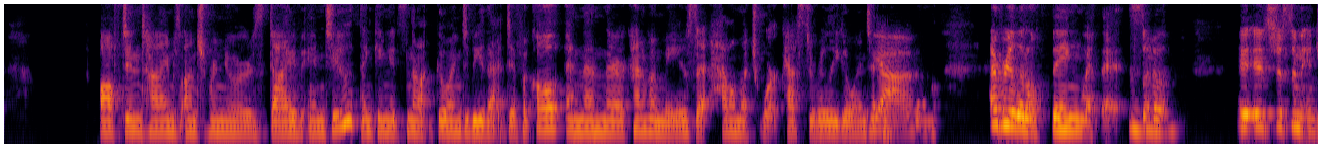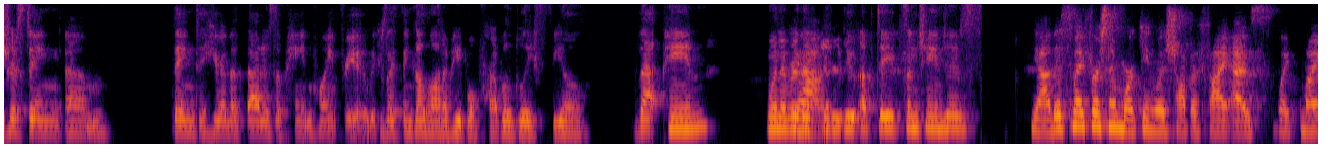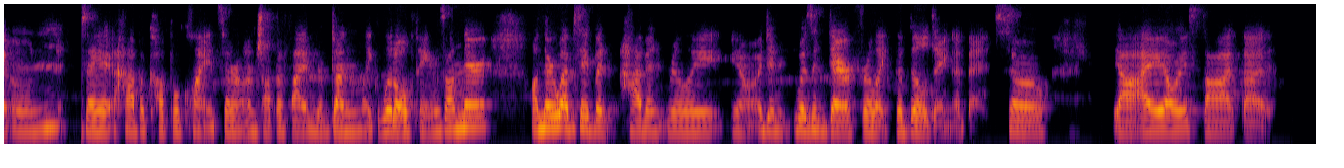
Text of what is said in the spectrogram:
oftentimes entrepreneurs dive into thinking it's not going to be that difficult and then they're kind of amazed at how much work has to really go into yeah. every, little, every little thing with it mm-hmm. so it, it's just an interesting um, thing to hear that that is a pain point for you because i think a lot of people probably feel that pain whenever yeah. they try to do updates and changes yeah, this is my first time working with Shopify as like my own. I have a couple clients that are on Shopify and have done like little things on their on their website, but haven't really, you know, I didn't wasn't there for like the building of it. So yeah, I always thought that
